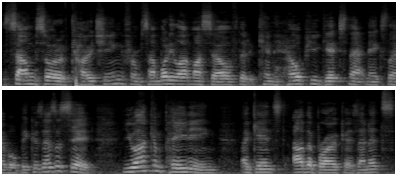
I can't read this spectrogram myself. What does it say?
some sort of coaching from somebody like myself that can help you get to that next level. Because as I said, you are competing against other brokers and it's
